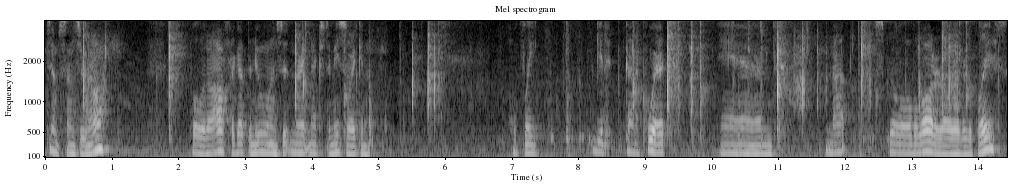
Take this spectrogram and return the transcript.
temp sensor now. Pull it off. I got the new one sitting right next to me so I can hopefully get it kind of quick. And not spill all the water all over the place.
